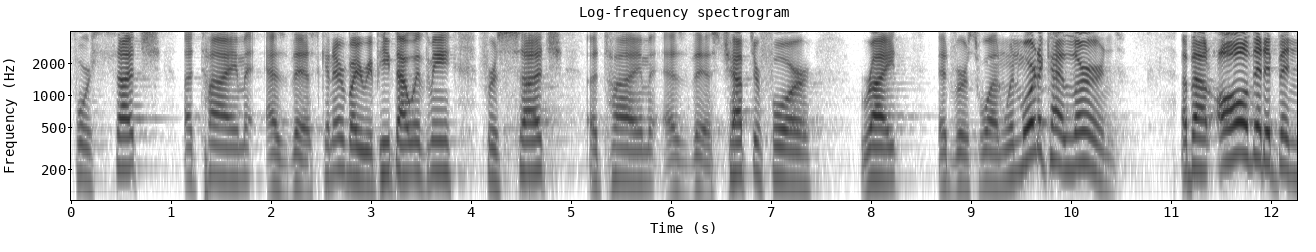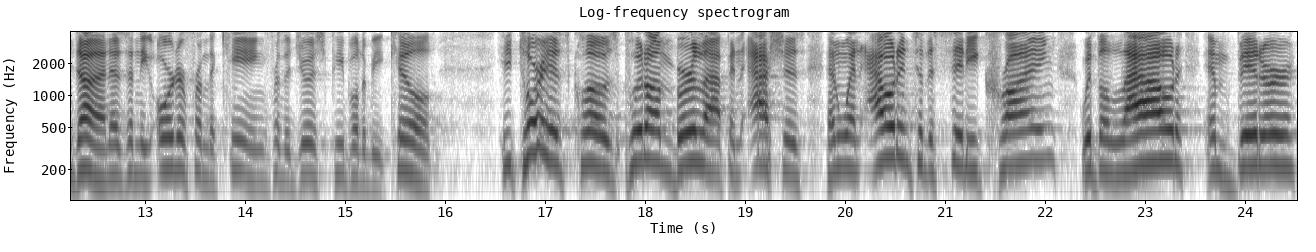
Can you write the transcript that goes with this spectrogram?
For Such a time as this. Can everybody repeat that with me? For such a time as this. Chapter 4, right at verse 1. When Mordecai learned about all that had been done, as in the order from the king for the Jewish people to be killed, he tore his clothes, put on burlap and ashes, and went out into the city crying with a loud and bitter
